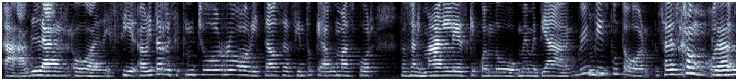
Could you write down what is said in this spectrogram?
a hablar o a decir. Ahorita reciclo un chorro, ahorita, o sea, siento que hago más por los animales que cuando me metía a greenpeace.org, ¿sabes cómo? O sea,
